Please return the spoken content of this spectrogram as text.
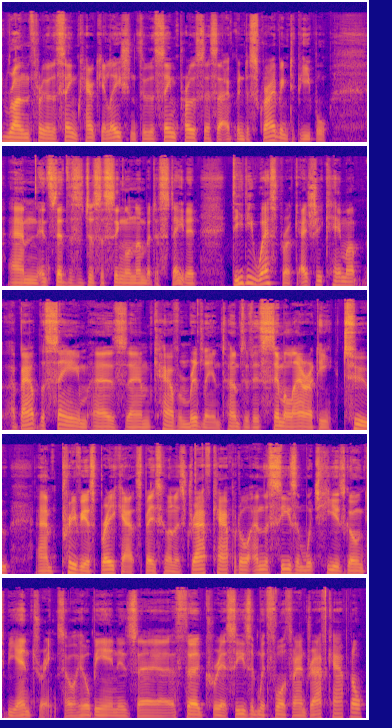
run through the same calculation, through the same process that I've been describing to people. Um, instead, this is just a single number to state it. Dede Westbrook actually came up about the same as um, Calvin Ridley in terms of his similarity to um, previous breakouts, based on his draft capital and the season which he is going to be entering. So he'll be in his uh, third career season with fourth round draft capital.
